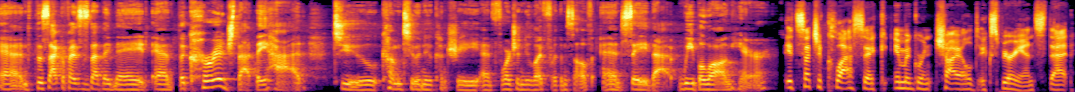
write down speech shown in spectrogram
and the sacrifices that they made and the courage that they had to come to a new country and forge a new life for themselves and say that we belong here. It's such a classic immigrant child experience that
